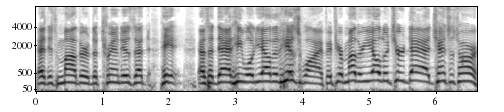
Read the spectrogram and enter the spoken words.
at his mother, the trend is that he, as a dad, he will yell at his wife. If your mother yelled at your dad, chances are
